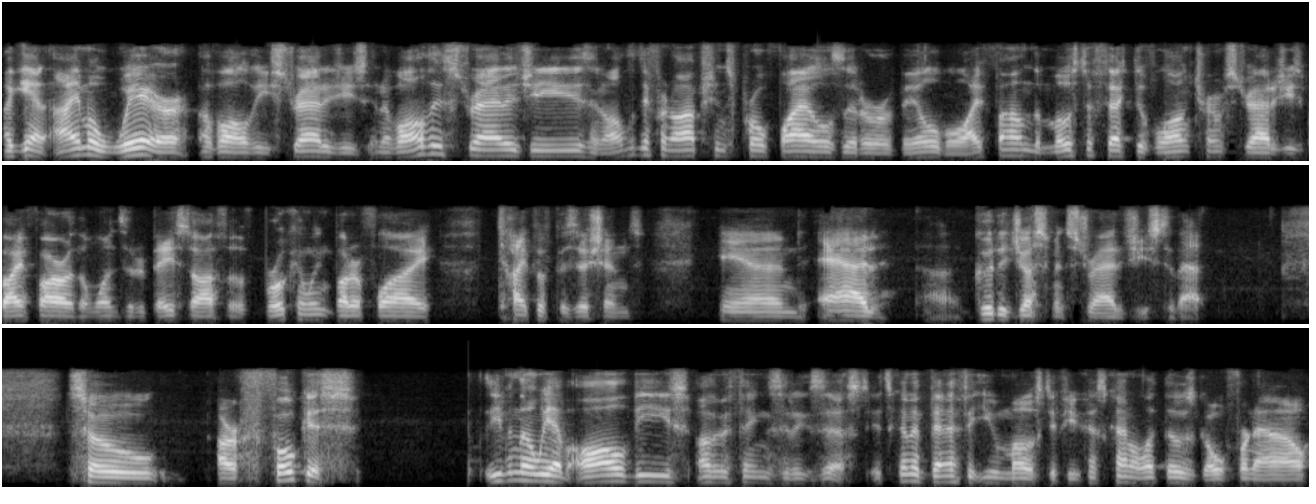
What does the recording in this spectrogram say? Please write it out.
again, I'm aware of all these strategies and of all these strategies and all the different options profiles that are available. I found the most effective long-term strategies by far are the ones that are based off of broken wing butterfly type of positions and add uh, good adjustment strategies to that. So our focus, even though we have all these other things that exist, it's going to benefit you most if you just kind of let those go for now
